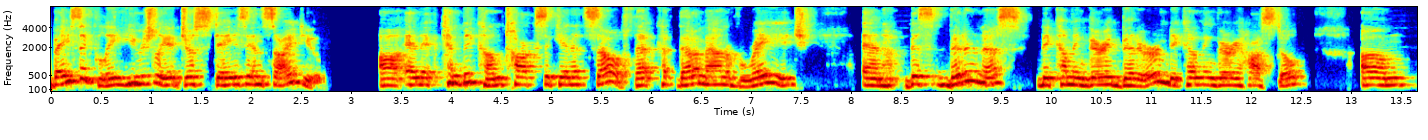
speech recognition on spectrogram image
basically, usually it just stays inside you. Uh, and it can become toxic in itself. That, that amount of rage and this bitterness, becoming very bitter and becoming very hostile, um,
